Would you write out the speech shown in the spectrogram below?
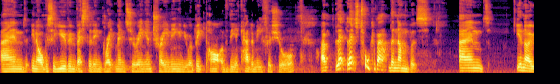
And you know, obviously, you've invested in great mentoring and training, and you're a big part of the academy for sure. Um, let, let's talk about the numbers and you know,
